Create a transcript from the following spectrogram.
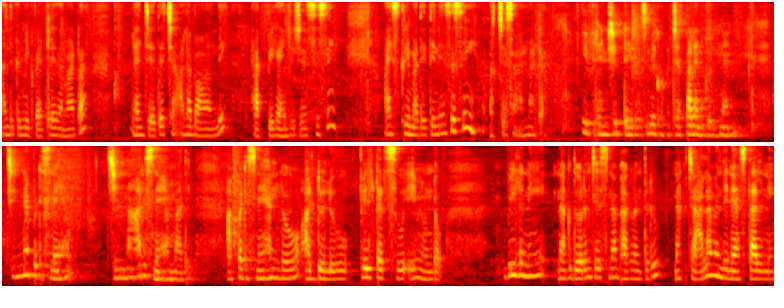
అందుకని మీకు పెట్టలేదన్నమాట. లంచ్ అయితే చాలా బాగుంది. హ్యాపీగా ఎంజాయ్ చేసేసి ఐస్ క్రీమ్ అది తినేసేసి వచ్చేసాం అనమాట ఈ ఫ్రెండ్షిప్ డే రోజు మీకు ఒకటి చెప్పాలనుకుంటున్నాను. చిన్నప్పటి స్నేహం చిన్నారి స్నేహం మాది. అప్పటి స్నేహంలో అడ్డులు ఫిల్టర్స్ ఏమి ఉండవు. వీళ్ళని నాకు దూరం చేసిన భగవంతుడు నాకు చాలామంది నేస్తాలని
